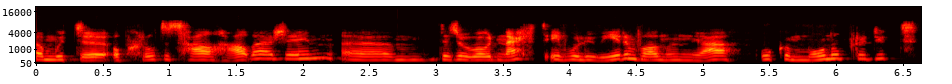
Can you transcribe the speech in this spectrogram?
Dat moet uh, op grote schaal haalbaar zijn. Um, dus we wouden echt evolueren van een, ja, ook een monoproduct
